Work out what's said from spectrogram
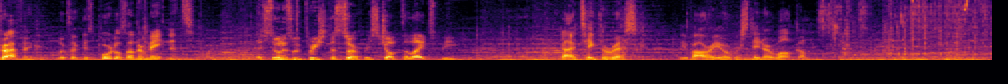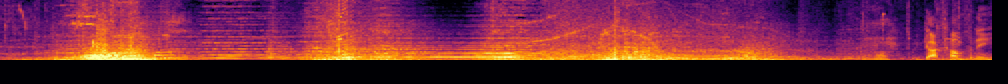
Traffic. Looks like this portal's under maintenance. As soon as we breach the surface, jump to light speed. Gotta take the risk. We've already overstayed our welcome. We got company.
